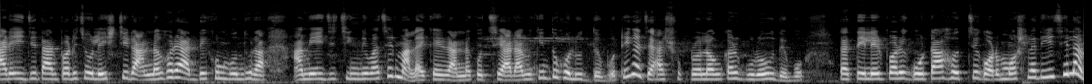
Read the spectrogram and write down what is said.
আর এই যে তারপরে চলে এসেছি রান্নাঘরে। আর দেখুন বন্ধুরা, আমি এই যে চিংড়ি মাছের মালাইকারি রান্না করছি, আর আমি কিন্তু হলুদ দেবো, ঠিক আছে? আর শুকনো লঙ্কার গুঁড়োও দেবো। তা তেলের পরে গোটা হচ্ছে গরম মশলা দিয়েছিলাম,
